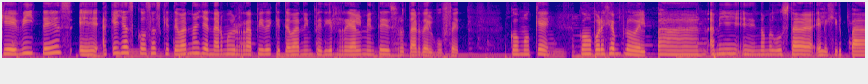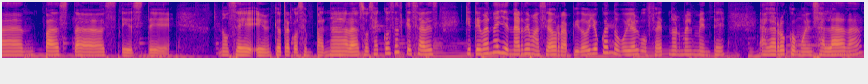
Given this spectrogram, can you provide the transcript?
Que evites eh, aquellas cosas que te van a llenar muy rápido y que te van a impedir realmente disfrutar del buffet. ¿Como qué? Como por ejemplo el pan. A mí eh, no me gusta elegir pan, pastas, este, no sé, eh, qué otra cosa, empanadas, o sea, cosas que sabes que te van a llenar demasiado rápido. Yo cuando voy al buffet normalmente agarro como ensalada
